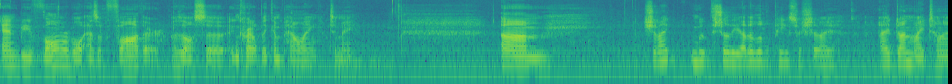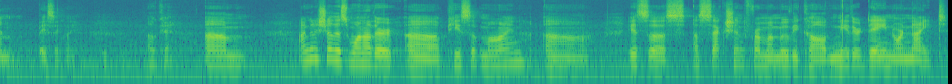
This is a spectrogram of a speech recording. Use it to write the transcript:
and be vulnerable as a father was also incredibly compelling to me. Um, should I move, show the other little piece, or should I? I've done my time, basically. Okay. Um, I'm going to show this one other uh, piece of mine. Uh, it's a, a, section from a movie called Neither Day Nor Night.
